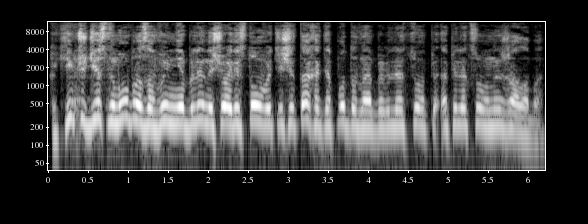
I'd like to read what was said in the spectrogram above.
Каким чудесным образом вы мне, блин, еще арестовываете счета, хотя подана апелляционная жалоба.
